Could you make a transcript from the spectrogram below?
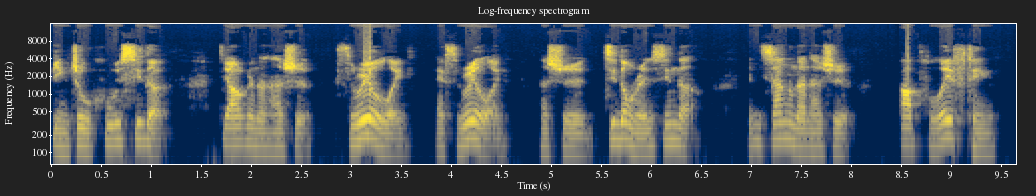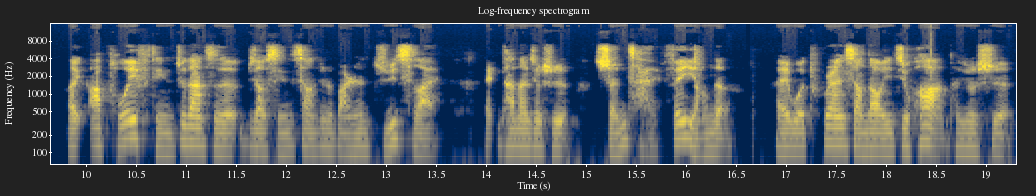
屏住呼吸的。第二个呢，它是 thrilling，哎，thrilling，它是激动人心的。第三个呢，它是 uplifting，哎，uplifting 这单词比较形象，就是把人举起来。哎，它呢就是神采飞扬的。哎，我突然想到一句话，它就是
